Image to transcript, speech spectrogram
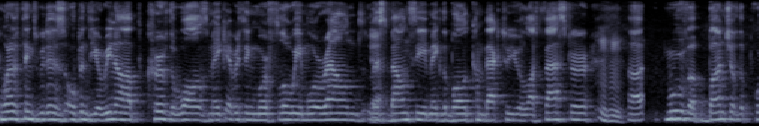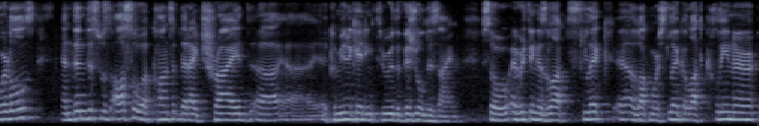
one of the things we did is open the arena up, curve the walls, make everything more flowy, more round, yeah. less bouncy, make the ball come back to you a lot faster, mm-hmm. uh, move a bunch of the portals. And then this was also a concept that I tried uh, uh, communicating through the visual design. So everything is a lot slick, a lot more slick, a lot cleaner,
